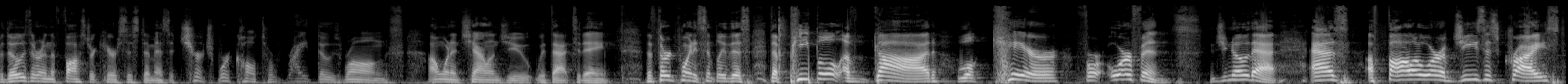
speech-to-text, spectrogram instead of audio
For those that are in the foster care system, as a church, we're called to right those wrongs. I want to challenge you with that today. The third point is simply this the people of God will care for orphans. Did you know that? As a follower of Jesus Christ,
